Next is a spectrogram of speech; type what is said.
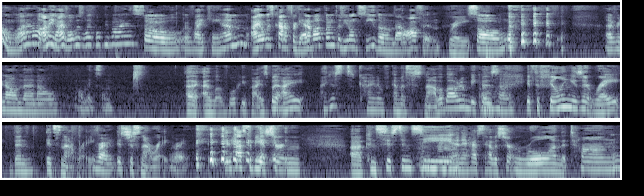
don't know. I don't know. I mean, I've always liked whoopie pies, so if I can, I always kind of forget about them because you don't see them that often. Right. So every now and then, I'll I'll make some. I, I love whoopie pies, but I I just kind of am a snob about them because Uh-huh. if the filling isn't right, then it's not right. Right. It's just not right. Right. It has to be a certain uh, consistency, Mm-hmm. and it has to have a certain roll on the tongue.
